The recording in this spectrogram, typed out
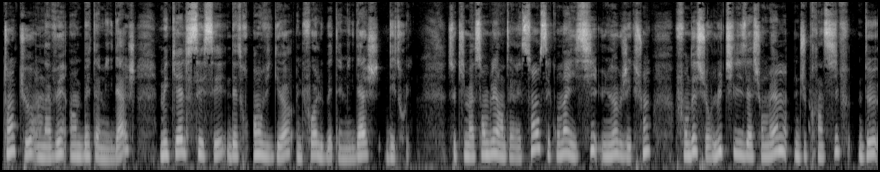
tant qu'on avait un Beth Amikdash, mais qu'elle cessait d'être en vigueur une fois le Beth Amikdash détruit. Ce qui m'a semblé intéressant, c'est qu'on a ici une objection fondée sur l'utilisation même du principe de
